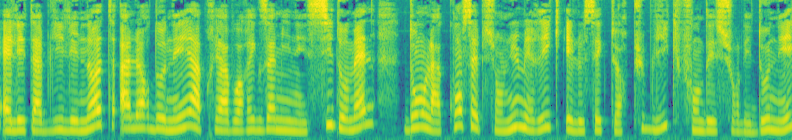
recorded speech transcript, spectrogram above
elle établit les notes à leur donner après avoir examiné six domaines, dont la conception numérique et le secteur public fondé sur les données.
